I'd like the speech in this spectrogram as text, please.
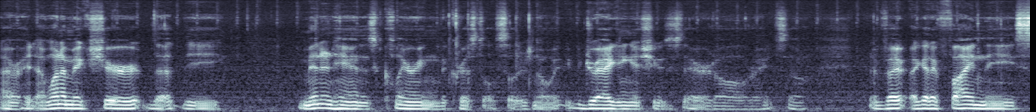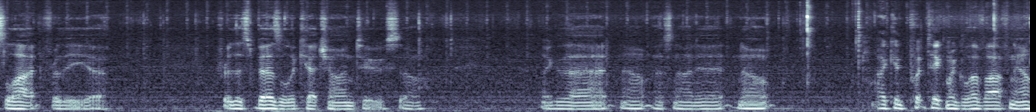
All right, I want to make sure that the minute hand is clearing the crystal, so there's no dragging issues there at all, right? So I got to find the slot for the uh, for this bezel to catch on to. So like that. No, that's not it. No. I can put take my glove off now.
